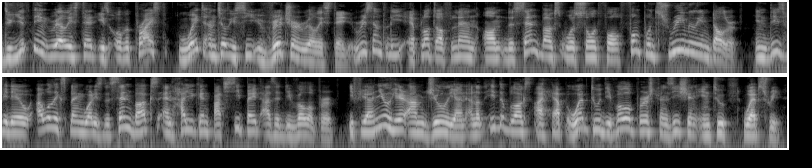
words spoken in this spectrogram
Do you think real estate is overpriced? Wait until you see virtual real estate. Recently, a plot of land on the Sandbox was sold for $4.3 million. In this video, I will explain what is the Sandbox and how you can participate as a developer. If you are new here, I'm Julien and EatTheBlocks I help Web2 developers transition into Web3.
